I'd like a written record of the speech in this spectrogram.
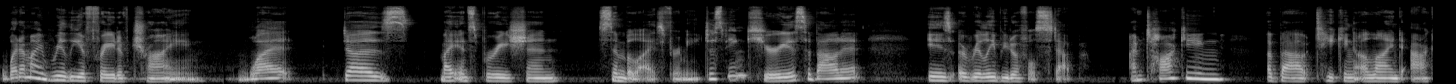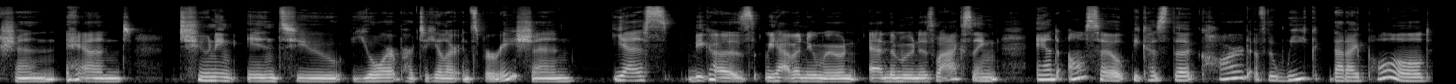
what am I really afraid of trying? What does my inspiration symbolize for me. Just being curious about it is a really beautiful step. I'm talking about taking aligned action and tuning into your particular inspiration Yes, because we have a new moon and the moon is waxing, and also because the card of the week that I pulled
